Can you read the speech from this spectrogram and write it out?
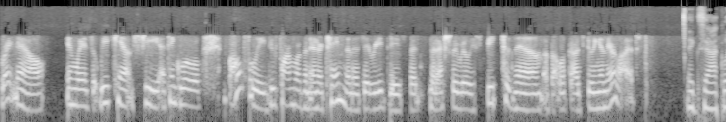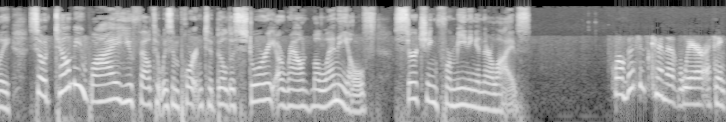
right now in ways that we can't see, I think will hopefully do far more than entertain them as they read these, but, but actually really speak to them about what God's doing in their lives. Exactly. So tell me why you felt it was important to build a story around millennials searching for meaning in their lives. Well, this is kind of where I think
